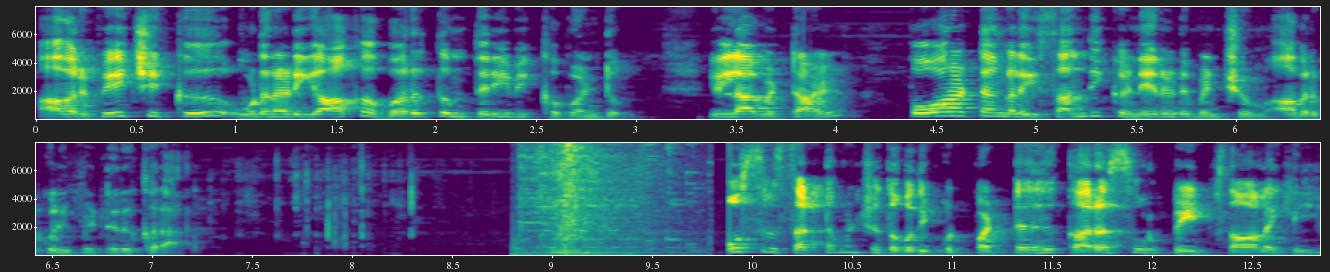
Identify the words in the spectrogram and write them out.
அவர் பேச்சுக்கு உடனடியாக வருத்தம் தெரிவிக்க வேண்டும். இல்லாவிட்டால் போராட்டங்களை சந்திக்க நேரிடும் என்றும் அவர் குறிப்பிட்டிருக்கிறார். ஓசூர் சட்டமன்ற தொகுதிக்குட்பட்ட கரசூர்பேட் சாலையில்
